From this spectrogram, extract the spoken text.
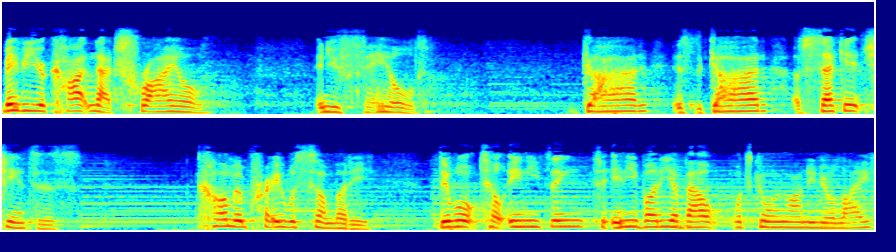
Maybe you're caught in that trial and you failed. God is the God of second chances. Come and pray with somebody. They won't tell anything to anybody about what's going on in your life.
